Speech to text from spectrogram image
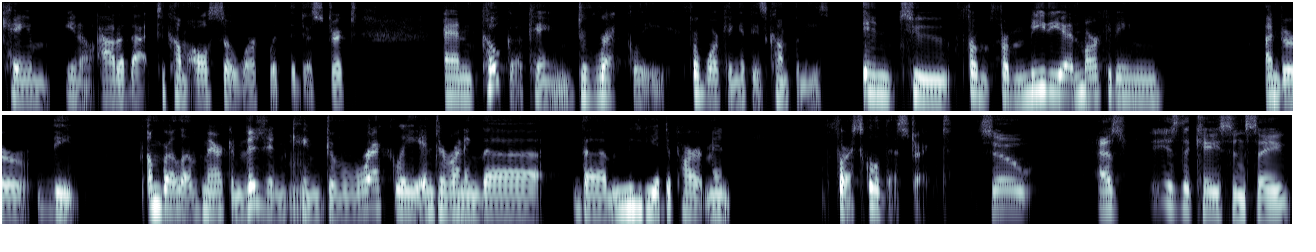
came, you know, out of that to come also work with the district. And Coca came directly from working at these companies into, from, from media and marketing under the umbrella of American Vision, Mm. came directly into running the, the media department for a school district. So, as is the case in, say,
